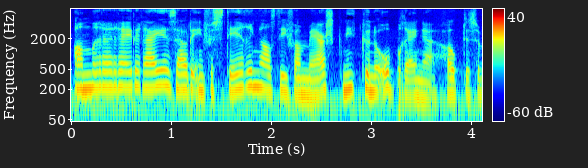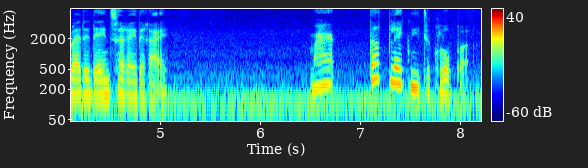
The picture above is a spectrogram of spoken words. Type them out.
Andere rederijen zouden investeringen als die van Maersk niet kunnen opbrengen, hoopten ze bij de Deense rederij. Maar dat bleek niet te kloppen.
